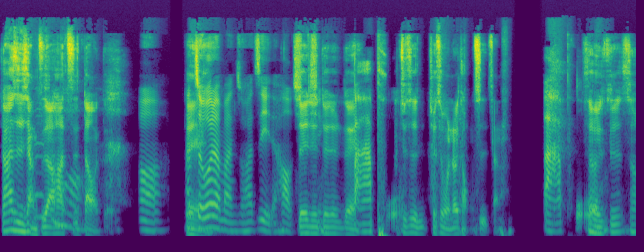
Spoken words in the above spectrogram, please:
就他只是想知道他知道的。哦，他只为了满足他自己的好奇对心。对对对对，八婆就是就是我那个同事这样。八婆，所以我就是说，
